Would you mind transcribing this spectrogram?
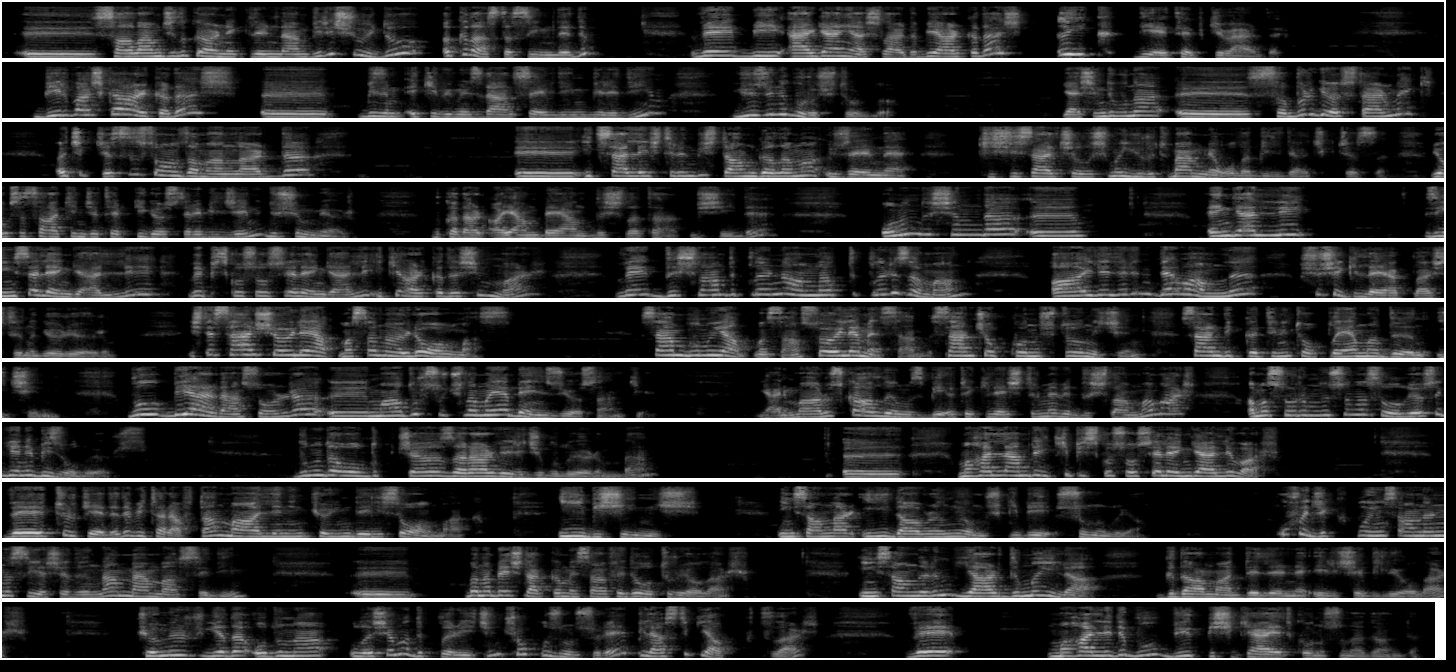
e, sağlamcılık örneklerinden biri şuydu. Akıl hastasıyım dedim. Ve bir ergen yaşlarda bir arkadaş ıyk diye tepki verdi. Bir başka arkadaş, e, bizim ekibimizden sevdiğim biri diyeyim, yüzünü buruşturdu. Yani şimdi buna e, sabır göstermek açıkçası son zamanlarda e, içselleştirilmiş damgalama üzerine kişisel çalışma yürütmemle olabildi açıkçası. Yoksa sakince tepki gösterebileceğimi düşünmüyorum. Bu kadar ayan beyan dışlatan bir şeydi. Onun dışında e, engelli, zihinsel engelli ve psikososyal engelli iki arkadaşım var ve dışlandıklarını anlattıkları zaman ailelerin devamlı şu şekilde yaklaştığını görüyorum. İşte sen şöyle yapmasan öyle olmaz. Sen bunu yapmasan, söylemesen, sen çok konuştuğun için, sen dikkatini toplayamadığın için bu bir yerden sonra e, mağdur suçlamaya benziyor sanki. Yani maruz kaldığımız bir ötekileştirme ve dışlanma var Ama sorumlusu nasıl oluyorsa gene biz oluyoruz. Bunu da oldukça zarar verici buluyorum ben. Ee, mahallemde iki psikososyal engelli var. Ve Türkiye'de de bir taraftan mahallenin köyün delisi olmak iyi bir şeymiş. İnsanlar iyi davranıyormuş gibi sunuluyor. Ufacık bu insanların nasıl yaşadığından ben bahsedeyim. Ee, bana beş dakika mesafede oturuyorlar. İnsanların yardımıyla gıda maddelerine erişebiliyorlar. Kömür ya da oduna ulaşamadıkları için çok uzun süre plastik yaktılar ve mahallede bu büyük bir şikayet konusuna döndü.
